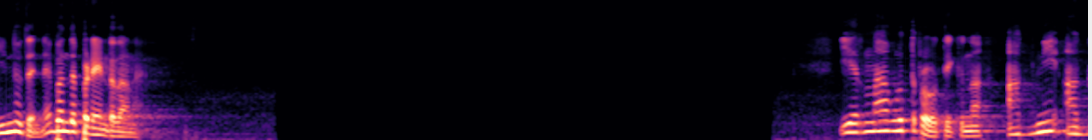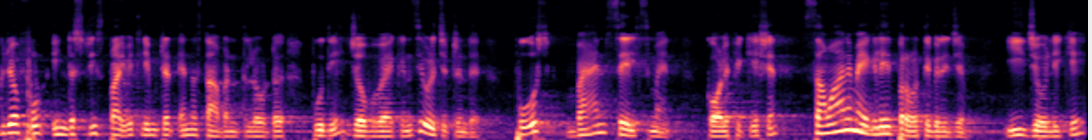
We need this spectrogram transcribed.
ഇന്നു തന്നെ ബന്ധപ്പെടേണ്ടതാണ്. എറണാകുളത്ത് പ്രവർത്തിക്കുന്ന Agni agro food industries private limited എന്ന സ്ഥാപനത്തിലോട്ട് പുതിയ ജോബ് വേക്കൻസി വിളിച്ചിട്ടുണ്ട്. Post van salesman. ക്വാളിഫിക്കേഷൻ സമാന മേഖലയിൽ പ്രവൃത്തി പരിചയം ഈ ജോലിക്ക്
